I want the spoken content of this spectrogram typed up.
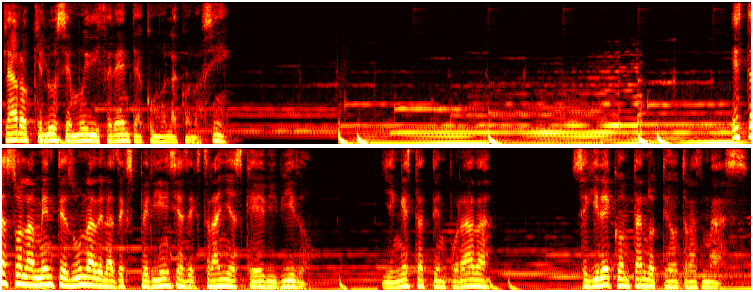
Claro que luce muy diferente a como la conocí. Esta solamente es una de las experiencias extrañas que he vivido y en esta temporada seguiré contándote otras más.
